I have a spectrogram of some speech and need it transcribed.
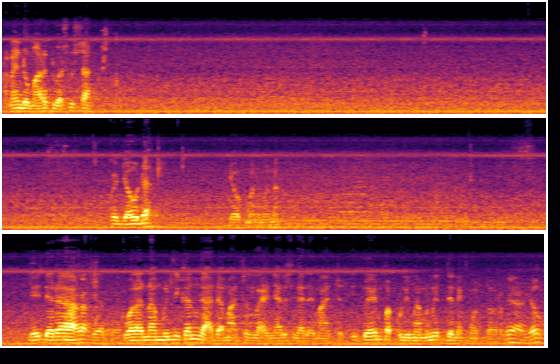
Karena Indomaret juga susah. Oke jauh dah. Jauh ke mana-mana. Jadi daerah ya Kuala Namu ini kan nggak ada macet lah, nyaris nggak ada macet. Itu ya 45 menit dia naik motor. ya jauh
